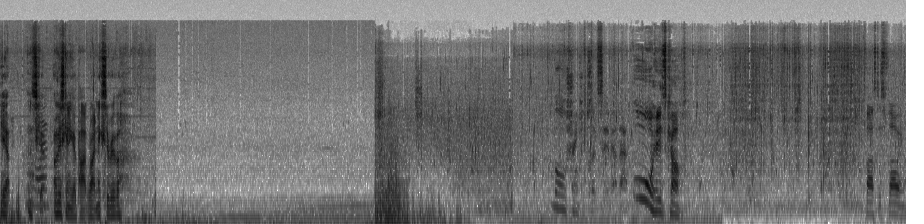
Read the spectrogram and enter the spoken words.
Yeah. Let's go. I'm just going to go park right next to the river. Ball shrinkage. Let's see about that. Oh, it is cold. Fastest flowing.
